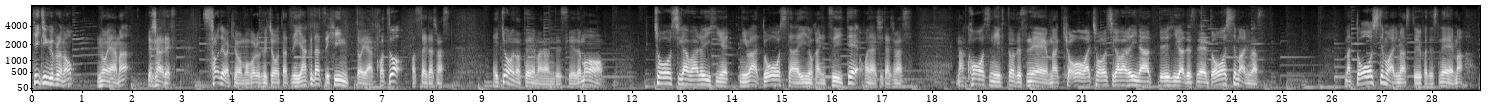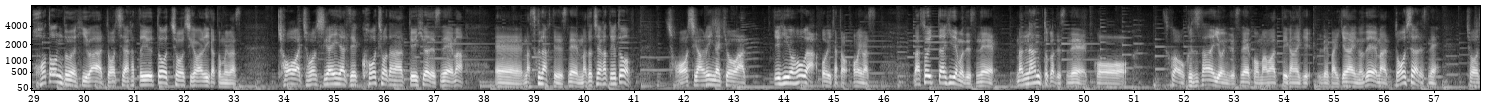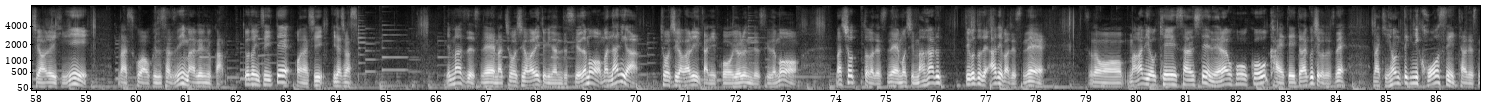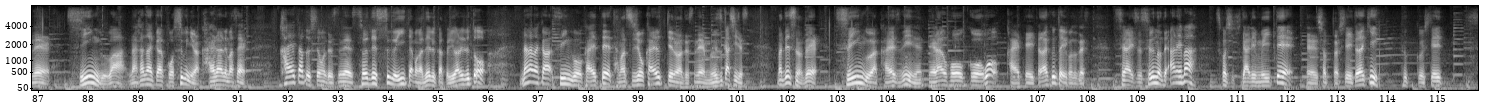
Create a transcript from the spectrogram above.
ティーチングプロの野山義原です。それでは今日もゴルフ上達に役立つヒントやコツをお伝えいたします。え今日のテーマなんですけれども調子が悪い日にはどうしたらいいのかについてお話しいたします。まあ、コースに行くとですね、まあ、今日は調子が悪いなっていう日がですね、どうしてもあります。まあ、どうしてもありますというかですね、まあ、ほとんどの日はどちらかというと調子が悪いかと思います。今日は調子がいいな、絶好調だなっていう日はですね、まあ、えー、まあ、少なくてですね、まあ、どちらかというと、調子が悪いな、今日はっていう日の方が多いかと思います。まあ、そういった日でもですね、まあ、なんとかですね、こう、スコアを崩さないようにですね、こう回っていかなければいけないので、まあ、どうしたらですね、調子が悪い日に、まあ、スコアを崩さずに回れるのか、ということについてお話しいたします。でまずですね、まあ、調子が悪い時なんですけれども、まあ、何が調子が悪いかにこうよるんですけれども、まあ、ショットがですね、もし曲がるということであればですね、その曲がりを計算して狙う方向を変えていただくということですね。まあ、基本的にコースに行ったらですね、スイングはなかなかこうすぐには変えられません。変えたとしてもですね、それですぐいい球が出るかと言われると、なかなかスイングを変えて球筋を変えるっていうのはですね、難しいです。まあ、ですので、スイングは変えずに、ね、狙う方向を変えていただくということです。スライスするのであれば少し左向いて、えー、ショットしていただきフックして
